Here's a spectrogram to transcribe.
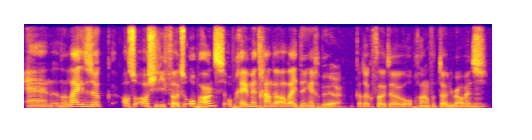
En dan lijkt het dus ook alsof als je die foto's ophangt, op een gegeven moment gaan er allerlei dingen gebeuren. Ik had ook een foto opgehangen van Tony Robbins. Mm -hmm.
